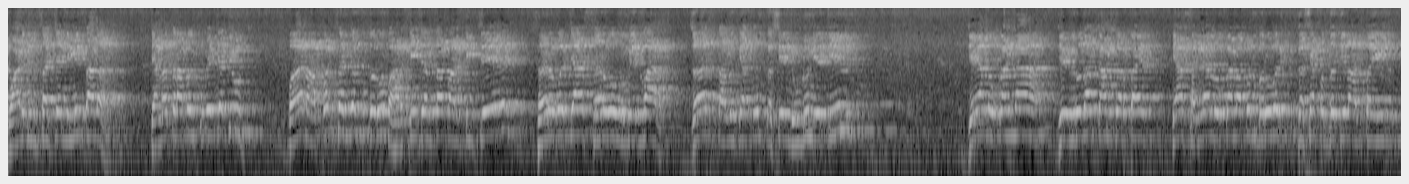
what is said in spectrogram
वाढदिवसाच्या निमित्तानं त्याला तर आपण शुभेच्छा देऊच. पण आपण संकल्प करू भारतीय जनता पार्टीचे सर्वच्या सर्व उमेदवार जत तालुक्यातून कसे निवडून येतील ज्या लोकांना जे विरोधात काम करतायत त्या सगळ्या लोकांना पण बरोबर कशा पद्धतीला आणता येईल?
